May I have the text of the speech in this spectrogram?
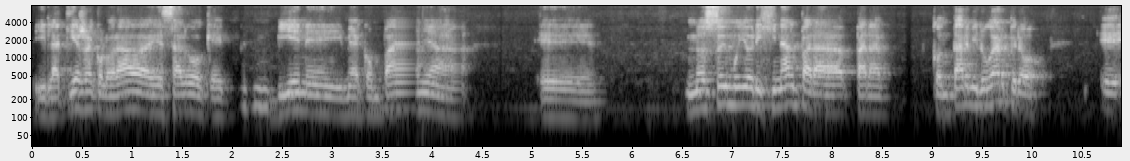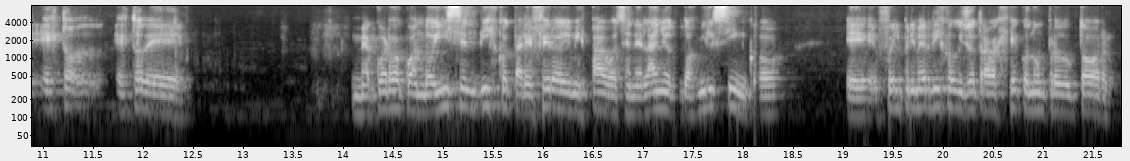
y la tierra colorada es algo que viene y me acompaña. Eh, no soy muy original para, contar mi lugar, pero eh, esto, esto de... Me acuerdo cuando hice el disco Tarefero de mis pagos en el año 2005, eh, fue el primer disco que yo trabajé con un productor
